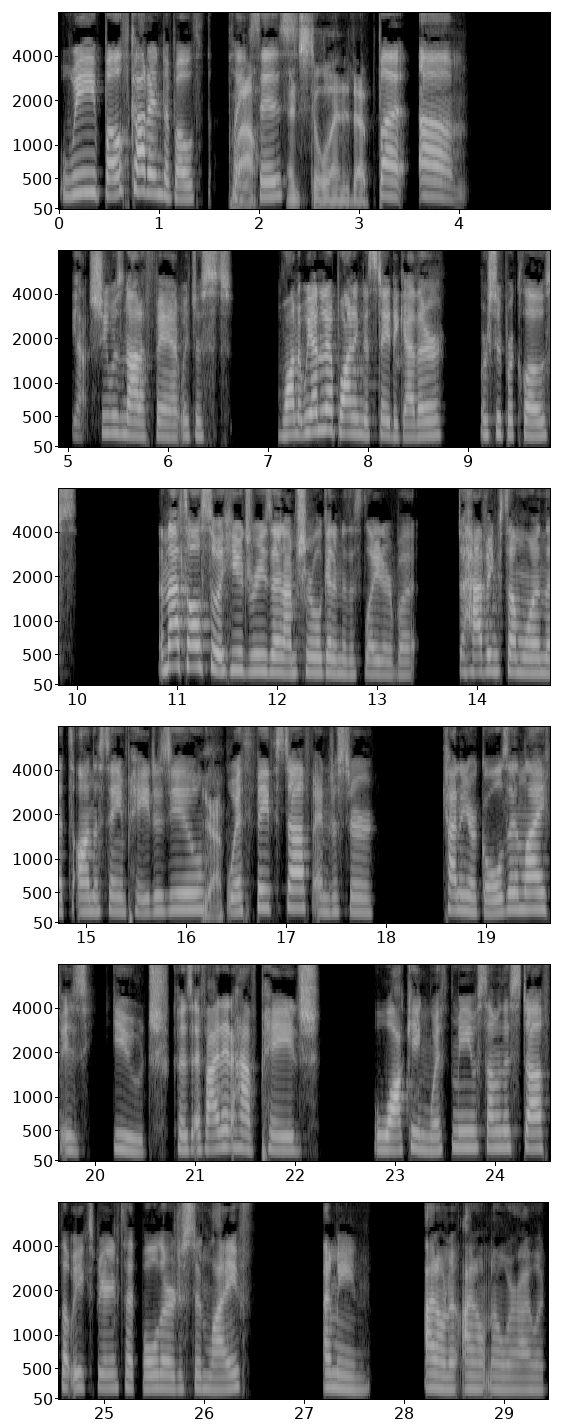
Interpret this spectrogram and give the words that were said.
We both got into both places, Wow. And still ended up. but um, yeah, she was not a fan. We just wanted. We ended up wanting to stay together. We're super close, and that's also a huge reason. I'm sure we'll get into this later, but to having someone that's on the same page as you Yeah. with faith stuff and just your kind of your goals in life is huge. Because if I didn't have Paige walking with me with some of the stuff that we experienced at Boulder, just in life, I mean, I don't know. I don't know where I would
